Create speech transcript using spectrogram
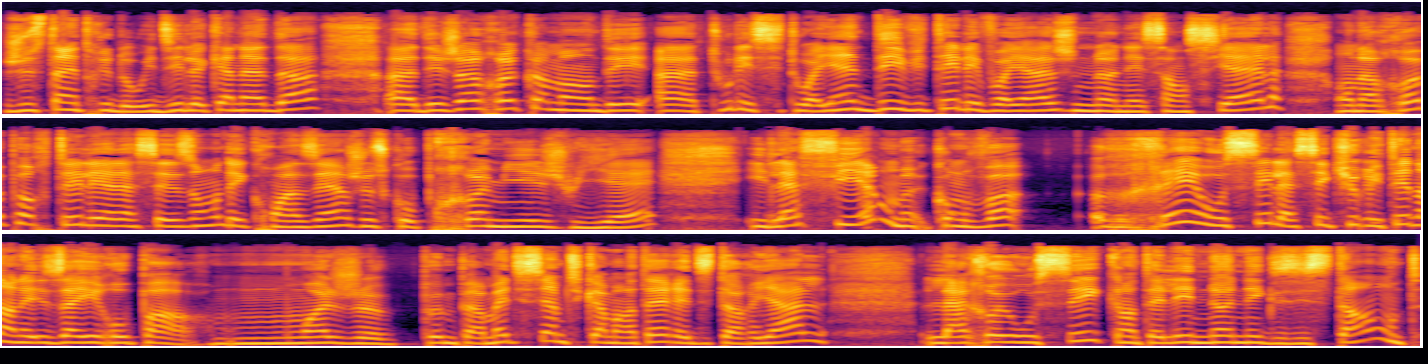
Justin Trudeau. Il dit le Canada a déjà recommandé à tous les citoyens d'éviter les voyages non essentiels. On a reporté la saison des croisières jusqu'au 1er juillet. Il affirme qu'on va rehausser la sécurité dans les aéroports. Moi, je peux me permettre ici un petit commentaire éditorial. La rehausser quand elle est non existante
